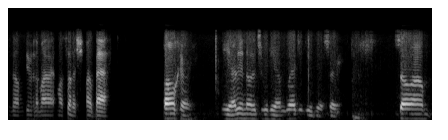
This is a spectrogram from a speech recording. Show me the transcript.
because I'm giving my my son a, a bath. Okay. Yeah, I didn't know that you were there. I'm glad you did that, sir. So um,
